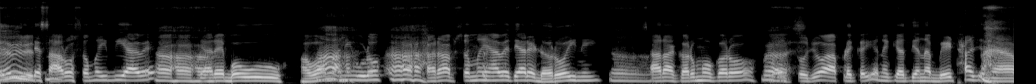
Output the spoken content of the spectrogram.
એવી રીતે સારો સમય બી આવે ત્યારે બહુ હવામાં નહીં ઉડો ખરાબ સમય આવે ત્યારે ડરોય નહીં. સારા કર્મો કરો. તો જો આપણે કહીએ ને કે અત્યારના બેઠા છે ને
